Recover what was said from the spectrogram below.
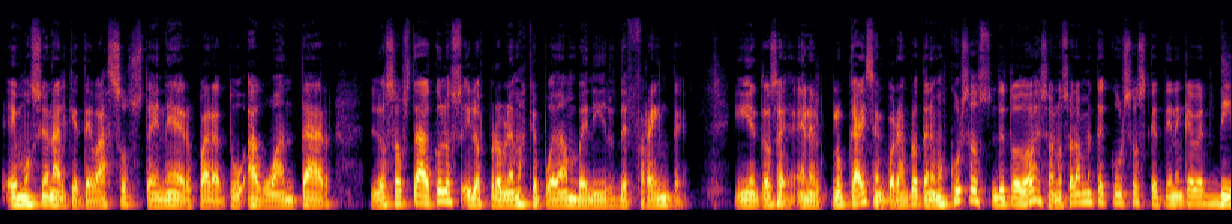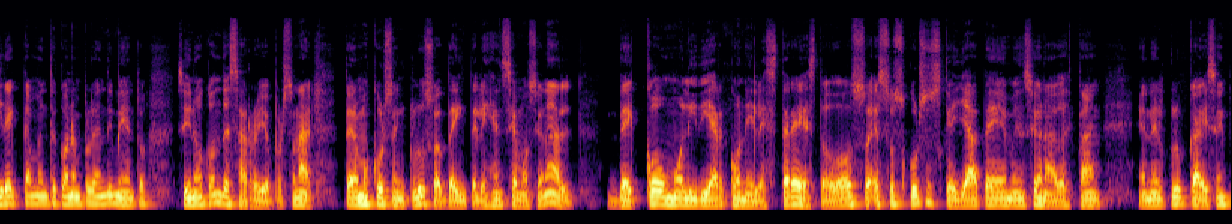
emocional que te va a sostener para tú aguantar los obstáculos y los problemas que puedan venir de frente. Y entonces en el Club Kaizen, por ejemplo, tenemos cursos de todo eso, no solamente cursos que tienen que ver directamente con emprendimiento, sino con desarrollo personal. Tenemos cursos incluso de inteligencia emocional, de cómo lidiar con el estrés. Todos esos cursos que ya te he mencionado están en el Club Kaizen.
